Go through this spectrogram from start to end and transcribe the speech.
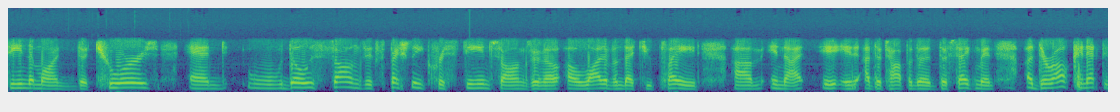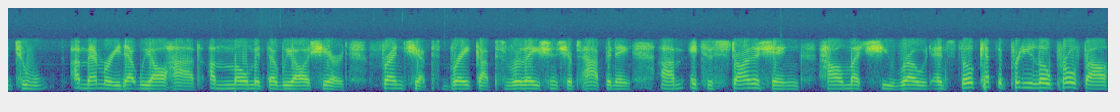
seen them on the tours, and those songs, especially Christine songs, and a, a lot of them that you played um, in that in, at the top of the the segment, uh, they're all connected to a memory that we all have, a moment that we all shared, friendships, breakups, relationships happening. Um, it's astonishing how much she wrote and still kept a pretty low profile,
